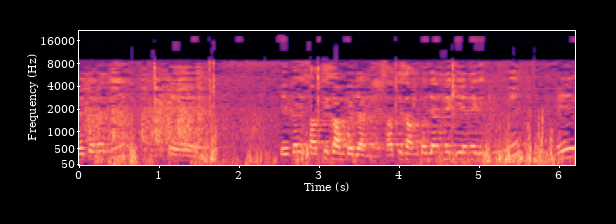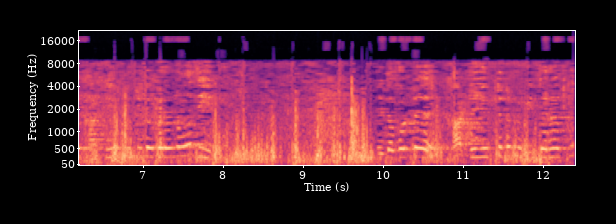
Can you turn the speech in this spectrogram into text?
මෙතනදී ඒකයි සති සම්පජන්‍ය. සති සම්පජන්‍ය කියන එක කිව්වේ මේ කටයුතු ටික කරනවා තියෙනවා. එතකොට කටයුත්තටම විතරක්ම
